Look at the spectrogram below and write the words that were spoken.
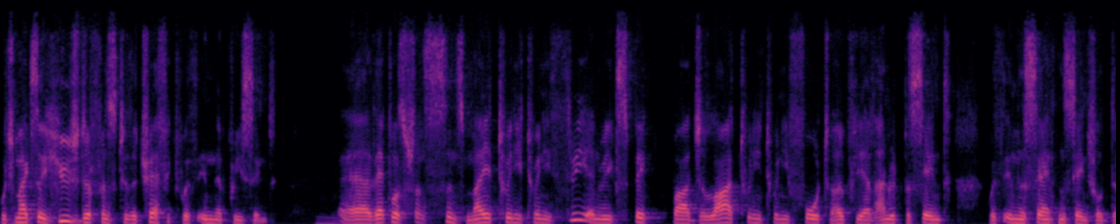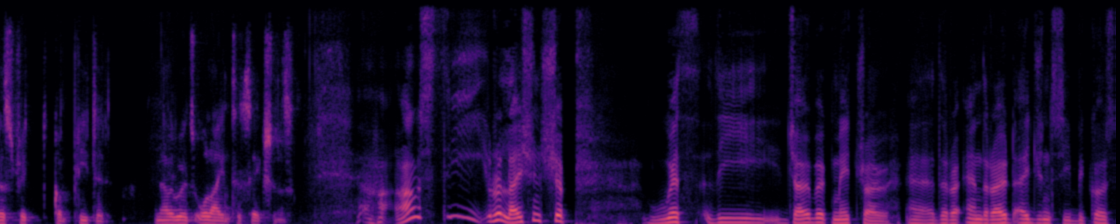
which makes a huge difference to the traffic within the precinct. Uh, that was since May 2023, and we expect by July 2024 to hopefully have 100% within the Sandton Central District completed. In other words, all our intersections. How's the relationship with the Joburg Metro uh, the, and the road agency? Because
